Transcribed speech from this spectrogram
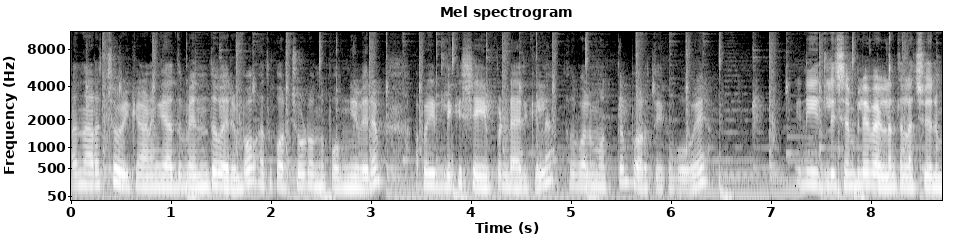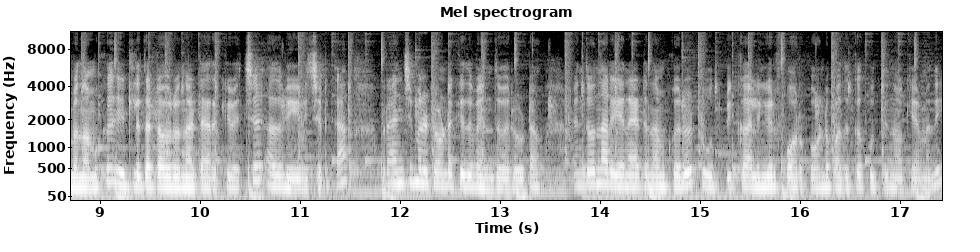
അത് നിറച്ച് ഒഴിക്കുകയാണെങ്കിൽ അത് വെന്ത് വരുമ്പോൾ അത് കുറച്ചുകൂടെ ഒന്ന് പൊങ്ങി വരും. അപ്പോൾ ഇഡ്ഡലിക്ക് ഷേപ്പ് ഉണ്ടായിരിക്കില്ല. അതുപോലെ മൊത്തം പുറത്തേക്ക് പോവേ. ഇനി ഇഡ്ഡലി ചെമ്പിൽ വെള്ളം തിളച്ച് വരുമ്പോൾ നമുക്ക് ഇഡ്ഡലി തട്ട ഓരോന്നായിട്ട് ഇറക്കി വെച്ച് അത് വേവിച്ചെടുക്കാം. ഒരു അഞ്ച് മിനിറ്റ് കൊണ്ടൊക്കെ ഇത് വെന്ത് വരും കേട്ടോ വെന്തോന്ന് അറിയാനായിട്ട് നമുക്കൊരു ടൂത്ത് പിക്കോ അല്ലെങ്കിൽ ഒരു ഫോർക്ക് കൊണ്ട് പതുക്കെ കുത്തി നോക്കിയാൽ മതി.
